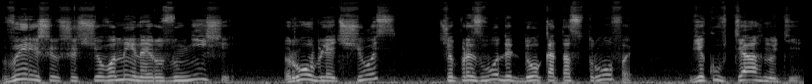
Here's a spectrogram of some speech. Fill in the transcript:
вирішивши, що вони найрозумніші, роблять щось, що призводить до катастрофи, в яку втягнуті,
